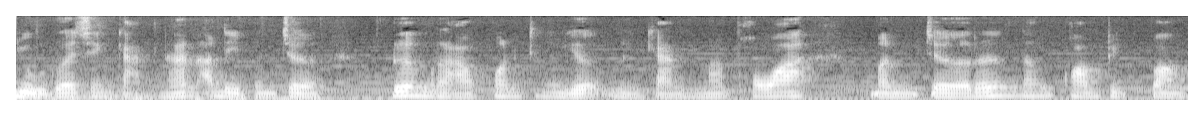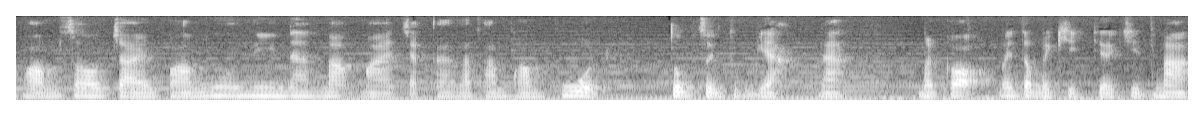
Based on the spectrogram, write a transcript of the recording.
อยู่ด้วยเช่นกันนั้นอดีตมันเจอเรื่องราวค่อนข้างเยอะเหมือนกันมาเพราะว่ามันเจอเรื่องทั้งความผิดหวังความเศร้าใจความนู่นนี่นั่นมากมาย จากการกระทำความพูดทุกสิ่งทุกอย่างนะมันก็ไม่ต้องไปคิดเยอะคิดมาก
